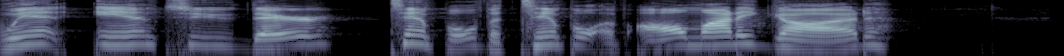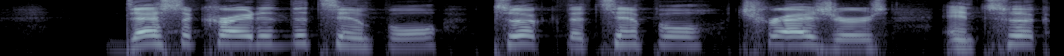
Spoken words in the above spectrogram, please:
went into their temple, the temple of Almighty God, desecrated the temple, took the temple treasures, and took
